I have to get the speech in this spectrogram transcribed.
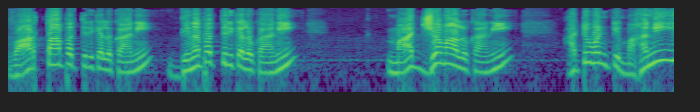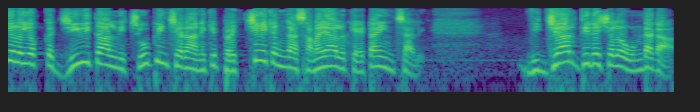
వార్తాపత్రికలు కానీ దినపత్రికలు కానీ మాధ్యమాలు కానీ అటువంటి మహనీయుల యొక్క జీవితాల్ని చూపించడానికి ప్రత్యేకంగా సమయాలు కేటాయించాలి. విద్యార్థి దశలో ఉండగా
